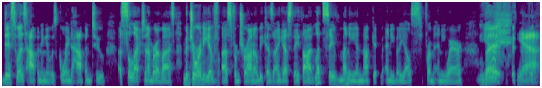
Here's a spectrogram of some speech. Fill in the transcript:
this was happening. It was going to happen to a select number of us majority of mm-hmm. us from toronto because i guess they thought let's save money and not get anybody else from anywhere. Yeah. but Yeah.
